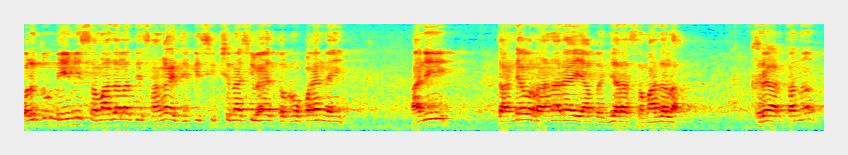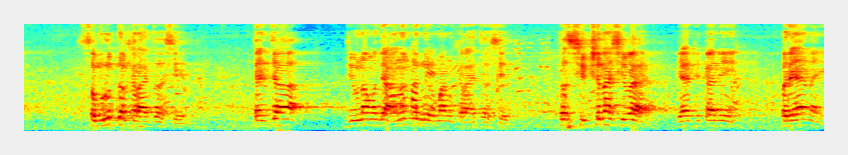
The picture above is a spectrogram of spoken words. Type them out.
परंतु नेहमी समाजाला ते सांगायचे की शिक्षणाशिवाय तरुणोपाय नाही. आणि तांड्यावर राहणाऱ्या या बंजारा समाजाला खऱ्या अर्थानं समृद्ध करायचं असेल त्यांच्या जीवनामध्ये आनंद निर्माण करायचा असेल तर शिक्षणाशिवाय या ठिकाणी पर्याय नाही.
